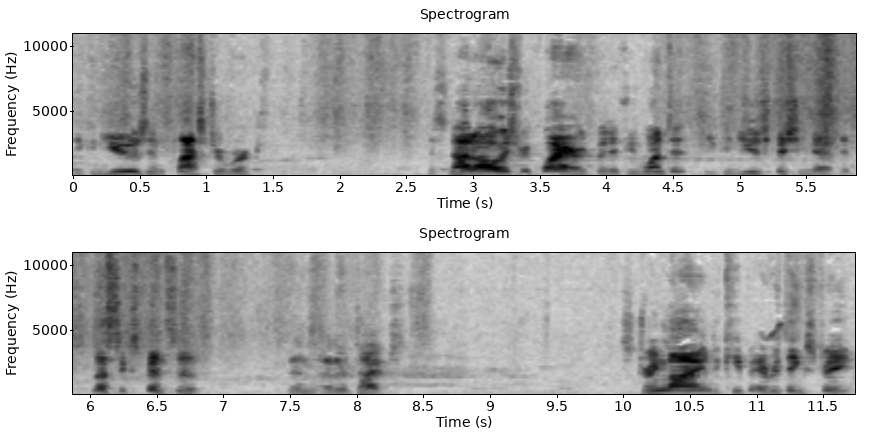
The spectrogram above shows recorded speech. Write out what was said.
you can use in plaster work. It's not always required, but if you want it, you can use fishing net. It's less expensive than other types. String line to keep everything straight.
